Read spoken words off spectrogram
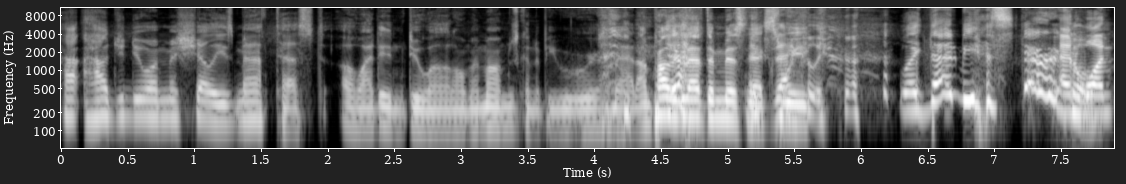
How, how'd you do on Miss Shelley's math test? Oh, I didn't do well at all. My mom's gonna be real mad. I'm probably gonna have to miss next exactly. week. Like that'd be hysterical. and one,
